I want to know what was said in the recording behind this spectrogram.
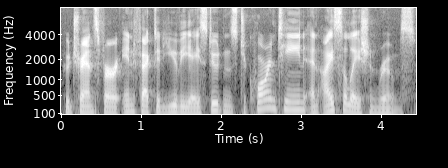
who transfer infected UVA students to quarantine and isolation rooms.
